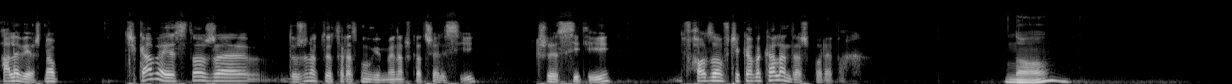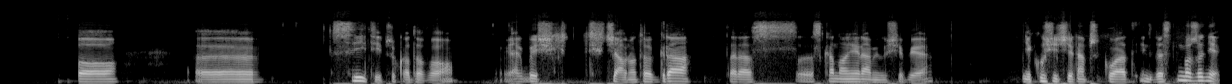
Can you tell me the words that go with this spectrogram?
Ale wiesz, no ciekawe jest to, że drużyny, o których teraz mówimy, na przykład Chelsea czy City, wchodzą w ciekawy kalendarz po repach. No. Bo e, City przykładowo, jakbyś chciał, no to gra teraz z kanonierami u siebie, nie kusi cię na przykład inwest... Może nie,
